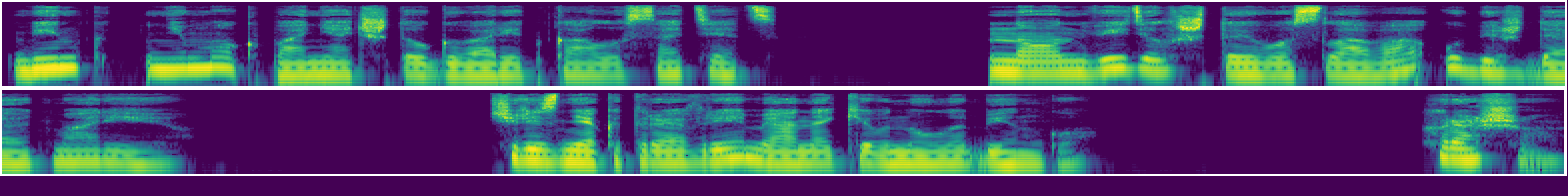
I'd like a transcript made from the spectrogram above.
Бинг не мог понять, что говорит Каллас отец, но он видел, что его слова убеждают Марию. Через некоторое время она кивнула Бингу. «Хорошо.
